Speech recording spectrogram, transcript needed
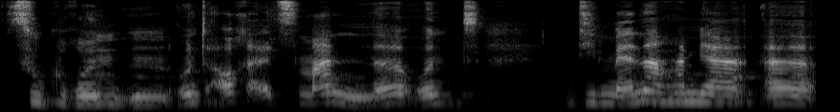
zu gründen und auch als Mann. Ne? Und die Männer haben ja, äh,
